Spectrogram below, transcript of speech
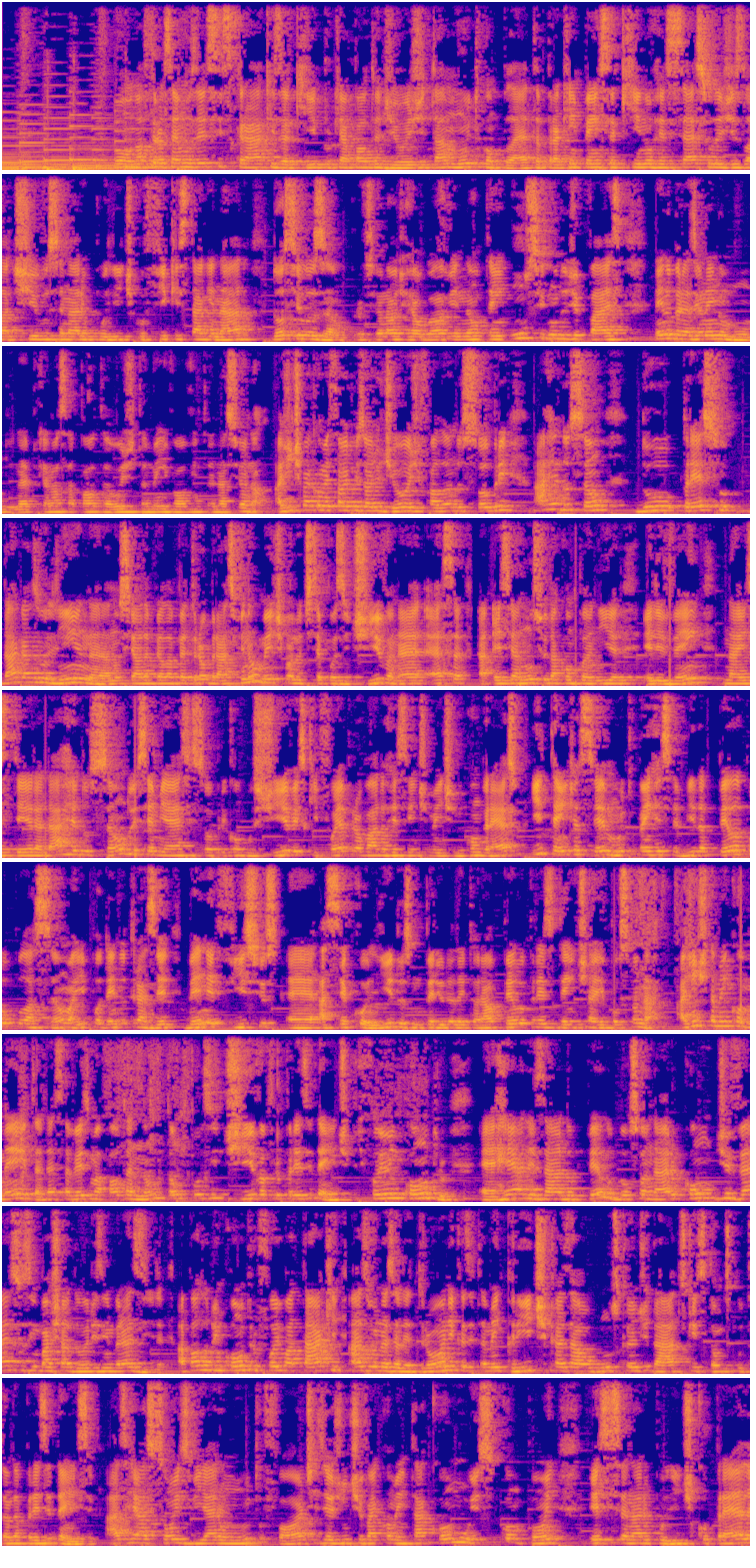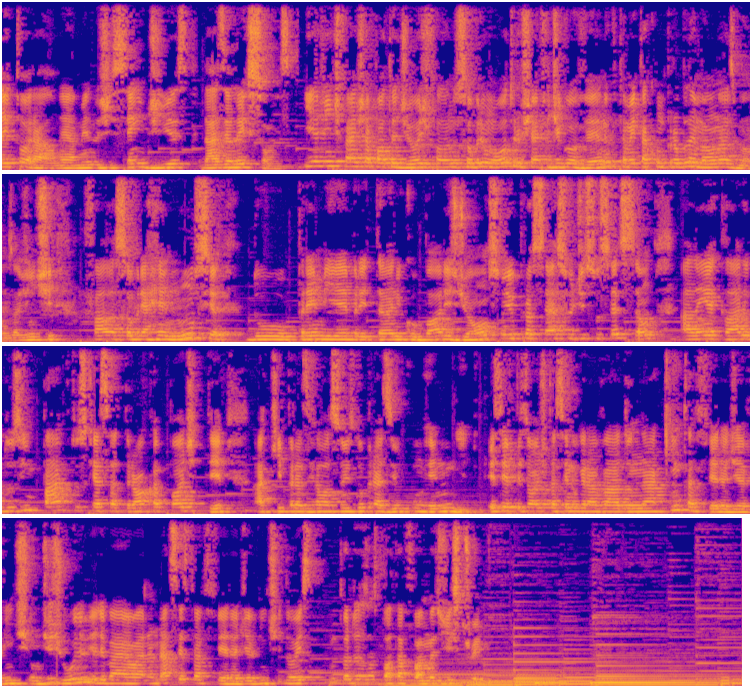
Bom, nós trouxemos esses craques aqui porque a pauta de hoje está muito completa. Para quem pensa que no recesso legislativo o cenário político fica estagnado, doce ilusão. O profissional de Helgov não tem um segundo de paz, nem no Brasil nem no mundo, né? Porque a nossa pauta hoje também envolve internacional. A gente vai começar o episódio de hoje falando sobre a redução do preço da gasolina anunciada pela Petrobras. Finalmente uma notícia positiva, né? Essa, esse anúncio da companhia ele vem na esteira da redução redução do ICMS sobre combustíveis, que foi aprovado recentemente no Congresso e tende a ser muito bem recebida pela população, aí podendo trazer benefícios é, a ser colhidos no período eleitoral pelo presidente Jair Bolsonaro. A gente também comenta, dessa vez, uma pauta não tão positiva para o presidente, que foi o um encontro é, realizado pelo Bolsonaro com diversos embaixadores em Brasília. A pauta do encontro foi o ataque às urnas eletrônicas e também críticas a alguns candidatos que estão disputando a presidência as reações vieram muito fortes e a gente vai comentar como isso compõe esse cenário político pré-eleitoral, né, a menos de 100 dias das eleições. E a gente fecha a pauta de hoje falando sobre um outro chefe de governo que também está com um problemão nas mãos. A gente fala sobre a renúncia do premier britânico Boris Johnson e o processo de sucessão, além, é claro, dos impactos que essa troca pode ter aqui para as relações do Brasil com o Reino Unido. Esse episódio está sendo gravado na quinta-feira, dia 21 de julho, e ele vai ao ar na sexta-feira, dia 22, em todas as plataformas de streaming.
